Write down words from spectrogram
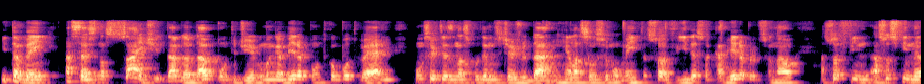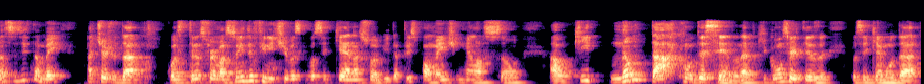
e também acesse nosso site www.diegomangabeira.com.br. Com certeza nós podemos te ajudar em relação ao seu momento, a sua vida, a sua carreira profissional, a sua as suas finanças e também a te ajudar com as transformações definitivas que você quer na sua vida, principalmente em relação ao que não está acontecendo, né? Porque com certeza você quer mudar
